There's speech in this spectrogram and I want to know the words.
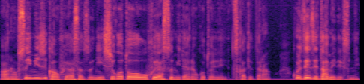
あの、睡眠時間を増やさずに仕事を増やすみたいなことに使ってたら、これ全然ダメですね。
